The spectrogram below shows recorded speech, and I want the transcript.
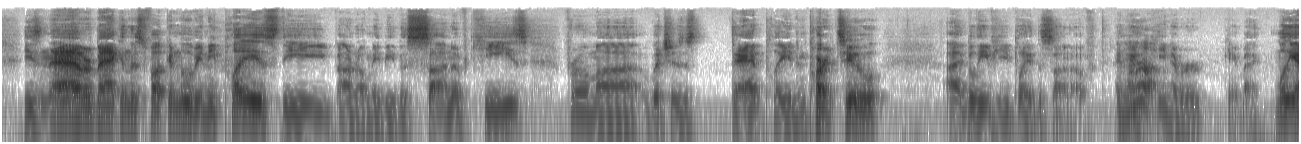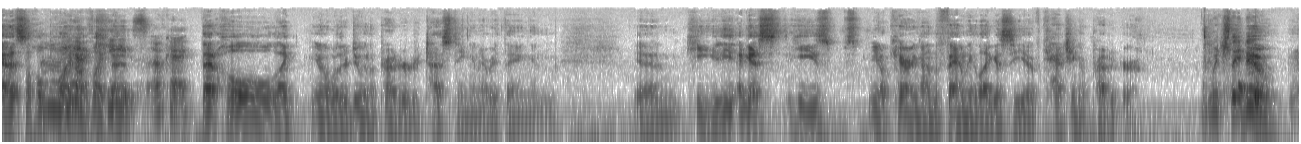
He's never back in this fucking movie, and he plays the I don't know, maybe the son of Keyes from uh, which his dad played in part two. I believe he played the son of, and Oh. he, never came back. Well, yeah, that's the whole Oh, point yeah, of like that. Okay. that whole like you know where they're doing the predator testing and everything and and he, I guess he's you know carrying on the family legacy of catching a predator, which they do. We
